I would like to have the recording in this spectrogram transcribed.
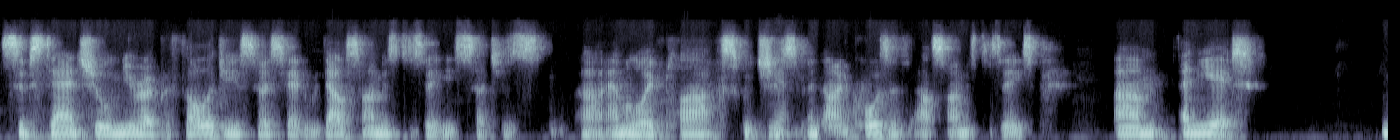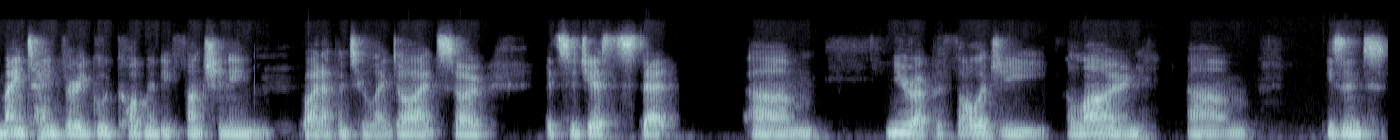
substantial neuropathology associated with Alzheimer's disease, such as uh, amyloid plaques, which yeah. is a known cause of Alzheimer's disease, um, and yet maintained very good cognitive functioning right up until they died. So it suggests that um, neuropathology alone um, isn't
